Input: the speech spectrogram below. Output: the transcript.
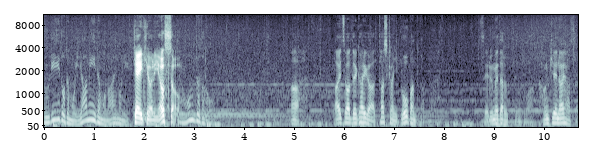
グリードでもヤミーでもないのに。Que curioso. なんでだろう？あああいつはでかいが確かにドーパントだった。セルメダルってのとは関係ないはずだ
